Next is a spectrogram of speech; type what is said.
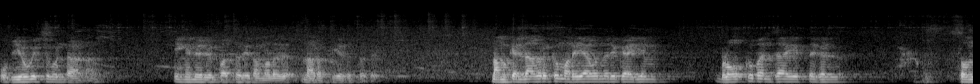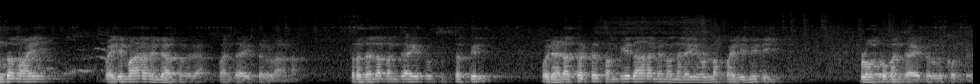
ഉപയോഗിച്ചുകൊണ്ടാണ് ഇങ്ങനൊരു പദ്ധതി നമ്മൾ നടത്തിയെടുത്തത്. നമുക്കെല്ലാവർക്കും അറിയാവുന്നൊരു കാര്യം ബ്ലോക്ക് പഞ്ചായത്തുകൾ സ്വന്തമായി വരുമാനമില്ലാത്തവര പഞ്ചായത്തുകളാണ്. ത്രിതല പഞ്ചായത്ത് സിസ്റ്റത്തിൽ ഒരു ഇടത്തട്ട് സംവിധാനം എന്ന നിലയിലുള്ള പരിമിതി ബ്ലോക്ക് പഞ്ചായത്തുകൾക്കുണ്ട്.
